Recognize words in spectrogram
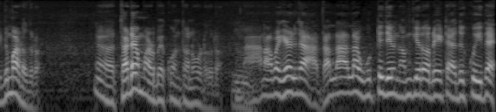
ಇದು ಮಾಡಿದ್ರು. ತಡೆ ಮಾಡಬೇಕು ಅಂತ ನೋಡಿದ್ರು. ನಾನು ಅವಾಗ ಹೇಳಿದೆ ಅದೆಲ್ಲ ಅಲ್ಲ ಹುಟ್ಟಿದ್ದೀವಿ ನಮಗಿರೋ ರೇಟೇ ಅದಕ್ಕೂ ಇದೆ.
